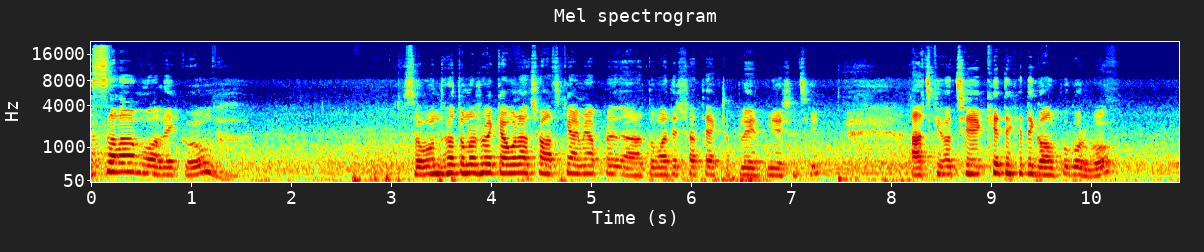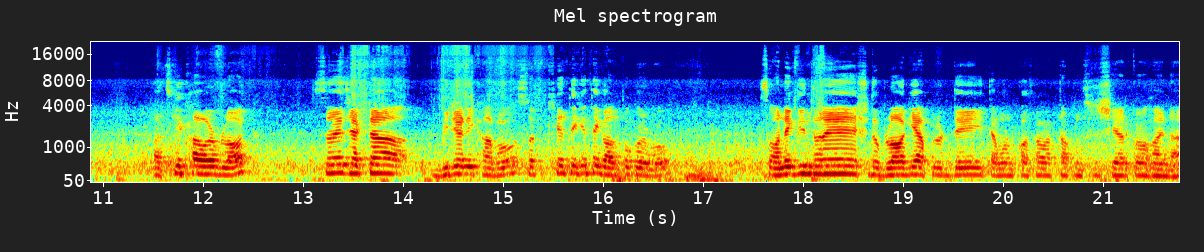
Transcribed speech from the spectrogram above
আসসালামু আলাইকুম। সো বন্ধুরা, তোমরা সবাই কেমন আছো? আজকে আমি আপনার তোমাদের সাথে একটা প্লেট নিয়ে এসেছি। আজকে হচ্ছে খেতে খেতে গল্প করব। আজকে খাওয়ার ব্লগ সো এই যে একটা বিরিয়ানি খাব। সো খেতে খেতে গল্প করব। সো অনেক দিন ধরে শুধু ব্লগে আপলোড দেই, তেমন কথাবার্তা আপনার সাথে শেয়ার করা হয় না।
